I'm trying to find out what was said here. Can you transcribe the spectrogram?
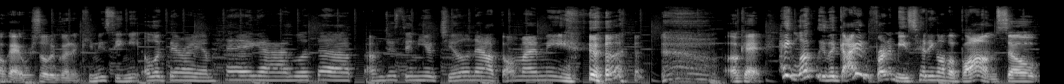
Okay, we're still doing good. Can you see me? Oh, look, there I am. Hey guys, what's up? I'm just in here chilling out. Don't mind me. okay. Hey, luckily, the guy in front of me is hitting all the bombs, so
